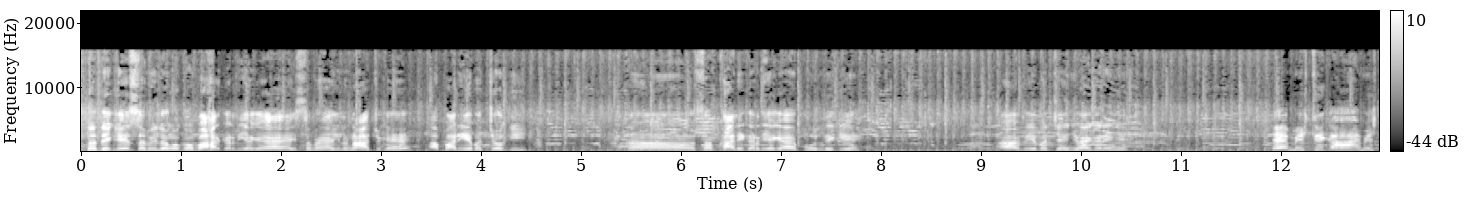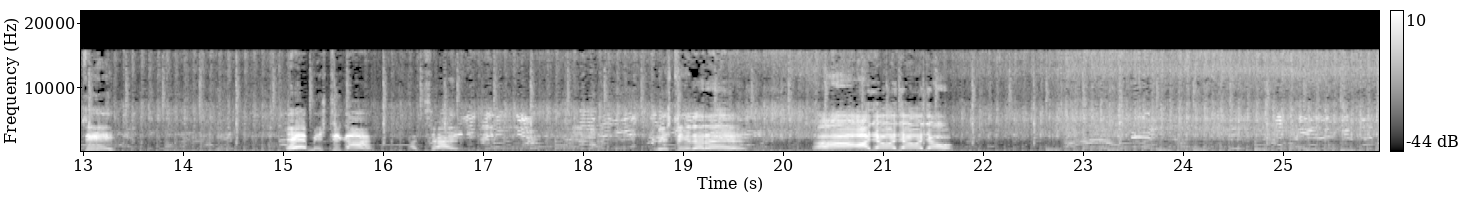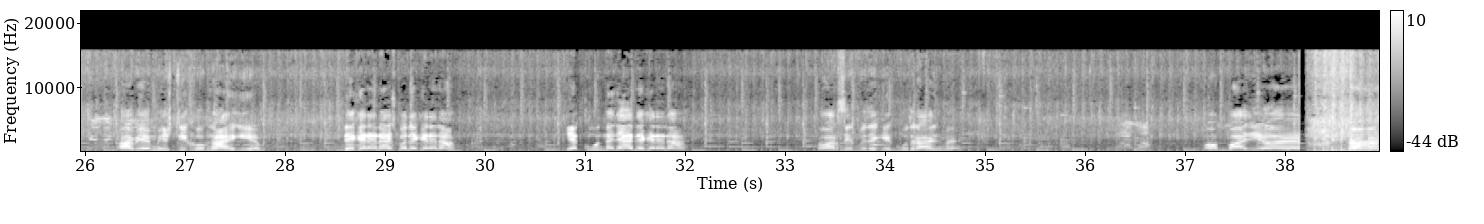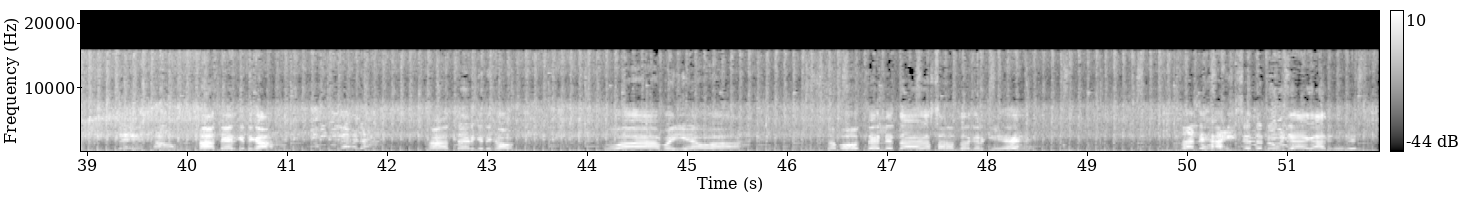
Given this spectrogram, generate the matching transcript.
तो देखिए, सभी लोगों को बाहर कर दिया गया है। इस समय ये लोग नहा चुके हैं। अब बारी है बच्चों की। तो सब खाली कर दिया गया है पूल, देखिए। अब ये बच्चे एंजॉय करेंगे। ए मिष्टी कहाँ है मिष्टी ए मिष्टी कहाँ है? अच्छा है। मिष्टी इधर है। हाँ आ जाओ आ जाओ आ जाओ। अब ये मिष्टी खूब नहाएगी अब। देखे रहना इसको, देखे रहना। ये कूद न जाए, देखे रहना। तो हर्षित भी देखिए, कूद रहा है इसमें। ओ पाजी ओए। हाँ हाँ। तैर के दिखा। हाँ तैर के दिखाओ। वाह भैया, वाह। तो बहुत तैर लेता है, सर अंदर करके, है? ऐसे तो डूब जाएगा आदमी में।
